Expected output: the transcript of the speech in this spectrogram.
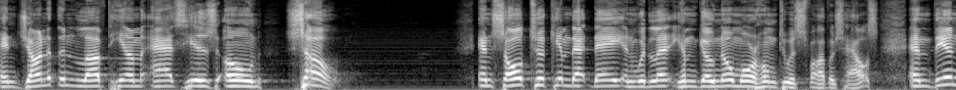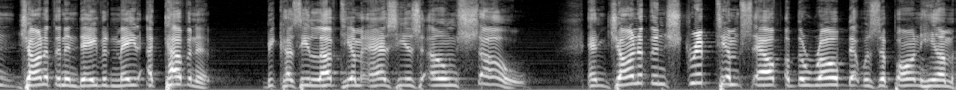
And Jonathan loved him as his own soul. And Saul took him that day and would let him go no more home to his father's house. And then Jonathan and David made a covenant because he loved him as his own soul. And Jonathan stripped himself of the robe that was upon him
